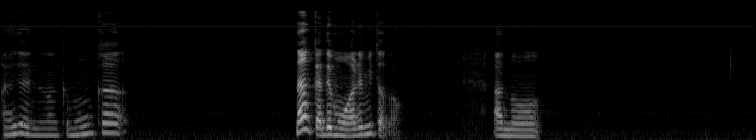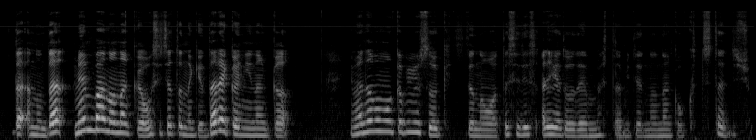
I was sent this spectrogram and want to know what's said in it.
あれだよねなんかもうかなんかでもあれ見たなあのだあのだメンバーのなんか忘れちゃったんだけど誰かになんか「今田桃花ビブスを着てたのは私ですありがとうございました」みたいななんか送ってたでしょ？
